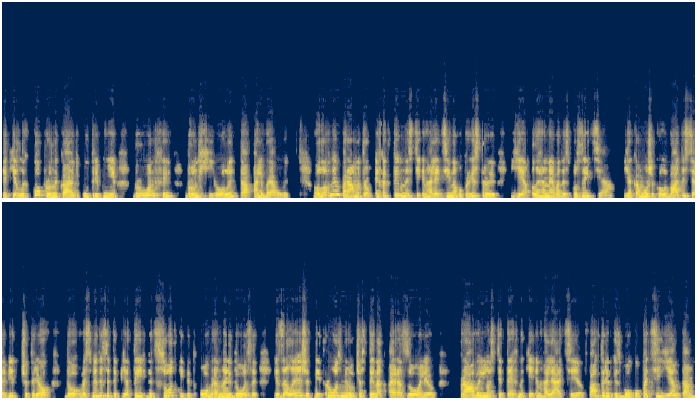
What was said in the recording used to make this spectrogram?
які легко проникають у дрібні бронхи, бронхіоли та альвеоли. Головним параметром ефективності інгаляційного пристрою є легенева диспозиція, яка може коливатися від 4 до 85% від обраної дози і залежить від розміру частинок аерозолів, правильності техніки інгаляції, факторів із боку пацієнта,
